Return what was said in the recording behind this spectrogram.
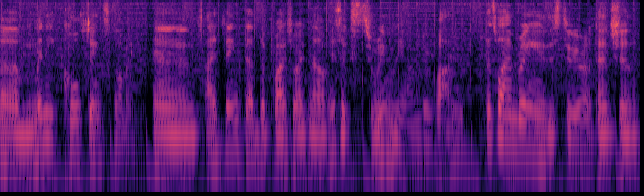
um, many cool things coming and I think that the price right now is extremely undervalued. That's why I'm bringing this to your attention.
